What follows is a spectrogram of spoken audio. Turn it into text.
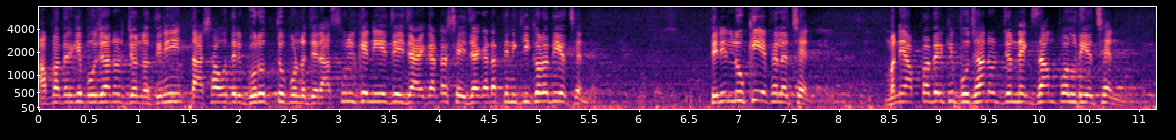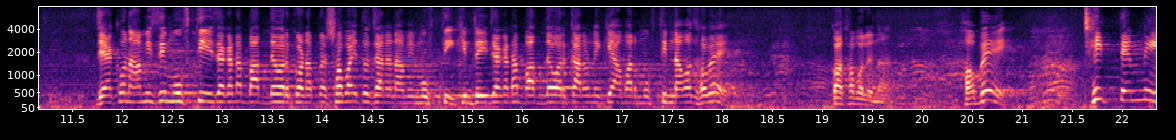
আপনাদেরকে বোঝানোর জন্য তিনি তাসাহুদের গুরুত্বপূর্ণ, যে রাসুলকে নিয়ে যে জায়গাটা, সেই জায়গাটা তিনি কি করে দিয়েছেন? তিনি লুকিয়ে ফেলেছেন। মানে আপনাদেরকে বোঝানোর জন্য এক্সাম্পল দিয়েছেন। যে এখন আমি যে মুফতি, এই জায়গাটা বাদ দেওয়ার কারণ আপনারা সবাই তো জানেন আমি মুফতি, কিন্তু এই জায়গাটা বাদ দেওয়ার কারণে কি আমার মুফতির নামাজ হবে? কথা বলে না। হবে। ঠিক তেমনি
